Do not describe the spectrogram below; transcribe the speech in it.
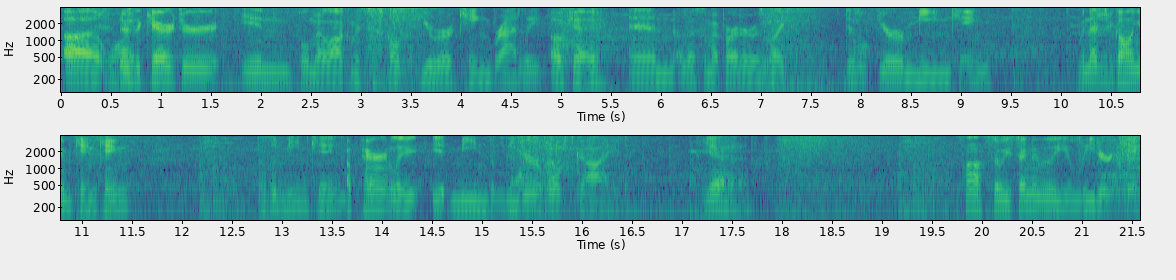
Uh, why? There's a character in Full Metal Alchemist who's called Fuhrer King Bradley, okay. and Alyssa, my partner, was like, "Doesn't Fuhrer mean king? Wouldn't that just be calling him King King?" Does it mean king? Apparently, it means leader or guide. Yeah. Huh. So he's technically leader king.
